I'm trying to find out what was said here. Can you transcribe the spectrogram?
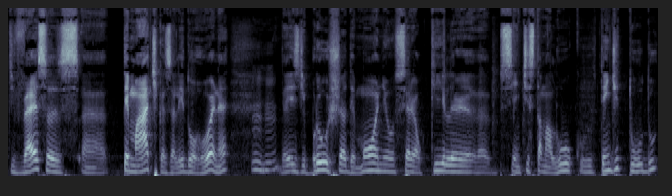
diversas ah, temáticas ali do horror, né? Uhum. Desde bruxa, demônio, serial killer, cientista maluco, tem de tudo.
